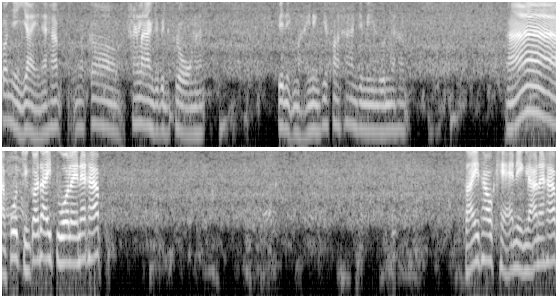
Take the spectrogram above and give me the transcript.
ก้อนใหญ่ ๆ นะครับ แล้วก็ข้างล่างจะเป็นโครงนะเป็นอีกหมายหนึ่งที่ค่อนข้างจะมีลุ้นนะครับ อ่า พูดถึงก็ได้ตัวเลยนะครับ ไซส์เท่าแขนอีกแล้วนะครับ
